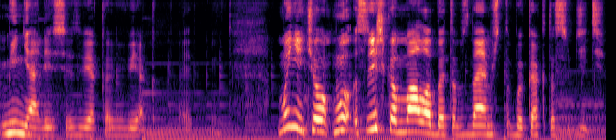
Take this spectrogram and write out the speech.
менялись из века в век. Мы ничего, мы слишком мало об этом знаем, чтобы как-то судить.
